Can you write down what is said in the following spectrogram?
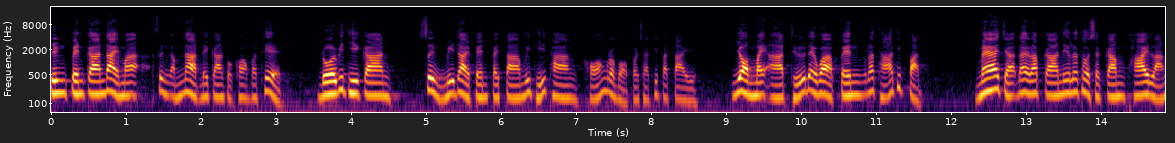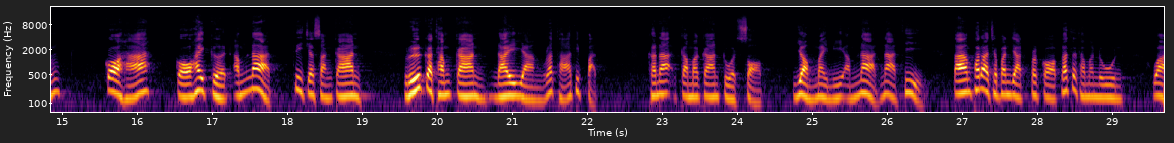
จึงเป็นการได้มาซึ่งอำนาจในการปกครองประเทศ โดยวิธีการซึ่งมิได้เป็นไปตามวิถีทางของระบอบประชาธิปไตย ย่อมไม่อาจถือได้ว่าเป็นรัฐาธิปัตย์แม้จะได้รับการนิรโทษกรรมภายหลัง ก็หาก่อให้เกิดอำนาจที่จะสั่งการ หรือกระทำการใดอย่างรัฐาธิปัตย์คณะกรรมการตรวจสอบ ย่อมไม่มีอำนาจหน้าที่ ตามพระราชบัญญัติประกอบรัฐธรรมนูญ ว่า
